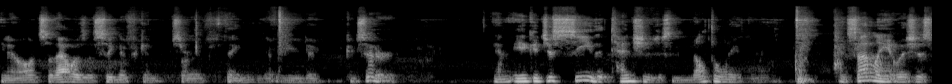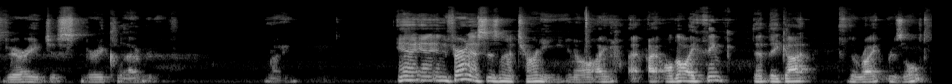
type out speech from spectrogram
You know, and so that was a significant sort of thing that we need to consider. And you could just see the tension just melt away in the room. And suddenly it was just very, just very collaborative, right? And, and in fairness, as an attorney, you know, I, I although I think that they got the right result.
